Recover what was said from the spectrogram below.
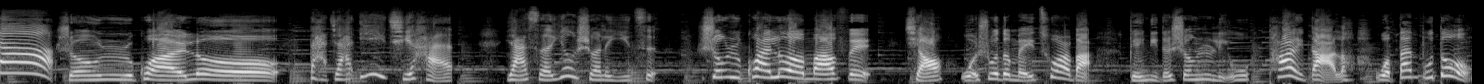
乐！生日快乐！”大家一起喊。亚瑟又说了一次：“生日快乐，马匪！瞧，我说的没错吧？给你的生日礼物太大了，我搬不动。”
